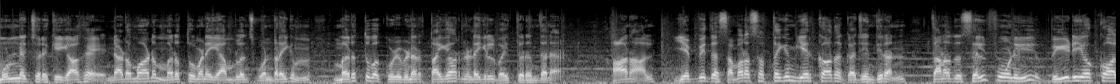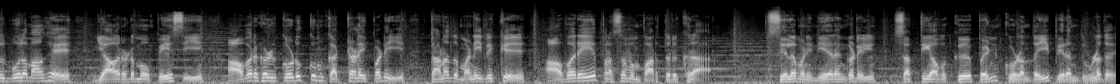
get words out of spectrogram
முன்னெச்சரிக்கையாக நடமாடும் மருத்துவமனை ஆம்புலன்ஸ் ஒன்றையும் மருத்துவ குழுவினர் தயார் நிலையில் வைத்திருந்தனர். ஆனால் எவ்வித சமரசத்தையும் ஏற்காத கஜேந்திரன் தனது செல்போனில் வீடியோ கால் மூலமாக யாரிடமோ பேசி அவர்கள் கொடுக்கும் கட்டளைப்படி தனது மனைவிக்கு அவரே பிரசவம் பார்த்திருக்கிறார். சில மணி நேரங்களில் சத்யாவுக்கு பெண் குழந்தை பிறந்துள்ளது.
